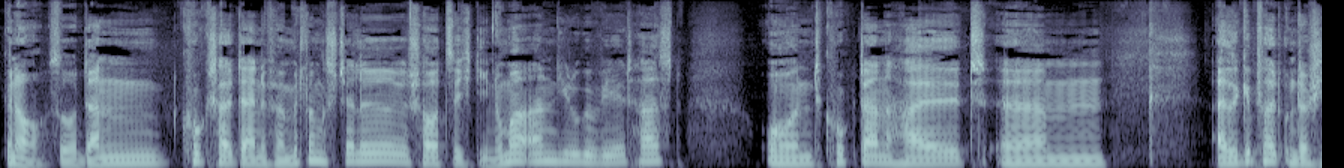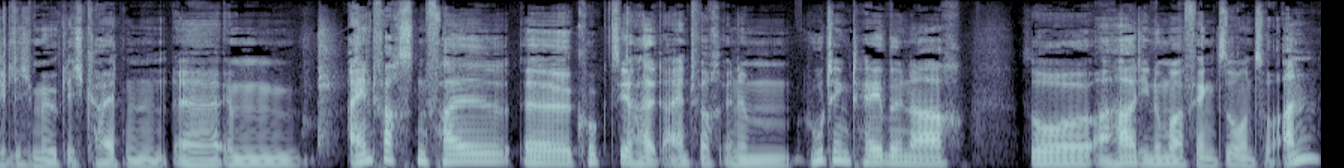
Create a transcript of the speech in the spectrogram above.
genau. So, dann guckt halt deine Vermittlungsstelle, schaut sich die Nummer an, die du gewählt hast und guckt dann halt, ähm, Also gibt halt unterschiedliche Möglichkeiten. Äh, Im einfachsten Fall äh, guckt sie halt einfach in einem Routing Table nach, so, aha, die Nummer fängt so und so an.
